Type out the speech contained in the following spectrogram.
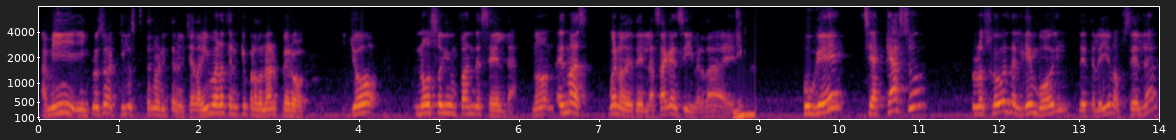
a mí, incluso aquí los que están ahorita en el chat, a mí me van a tener que perdonar, pero yo no soy un fan de Zelda. ¿no? Es más, bueno, de, de la saga en sí, ¿verdad? Eh, jugué, si acaso, los juegos del Game Boy, de The Legend of Zelda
